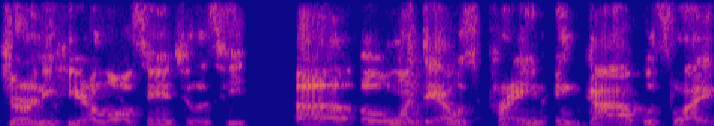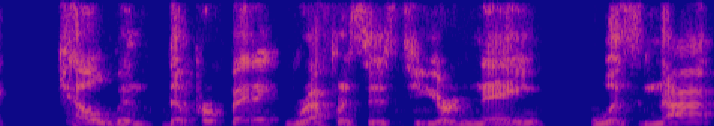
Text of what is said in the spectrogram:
journey here in Los Angeles. He uh, uh, one day I was praying and God was like, Kelvin, the prophetic references to your name was not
